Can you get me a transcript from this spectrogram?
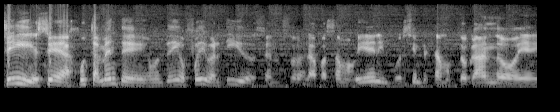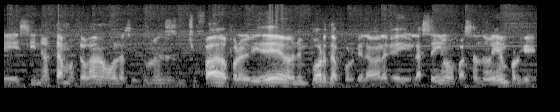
Sí, o sea, justamente, como te digo, fue divertido, o sea, nosotros la pasamos bien y pues siempre estamos tocando, eh, y si no estamos tocando con los instrumentos enchufados por el video, no importa, porque la verdad que la seguimos pasando bien, porque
